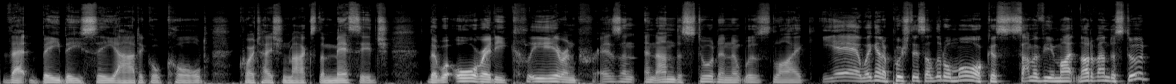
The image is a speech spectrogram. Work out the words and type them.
that BBC article called, quotation marks, the message, that were already clear and present and understood. And it was like, yeah, we're going to push this a little more because some of you might not have understood.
